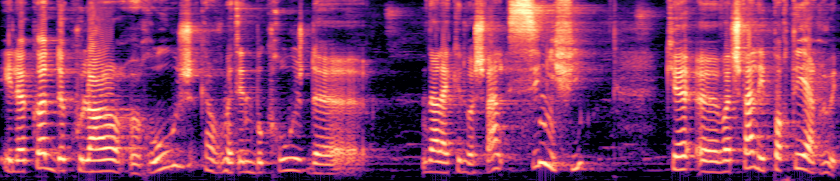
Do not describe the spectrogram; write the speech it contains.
Et le code de couleur rouge, quand vous mettez une boucle rouge de, dans la queue de votre cheval, signifie que euh, votre cheval est porté à ruer.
